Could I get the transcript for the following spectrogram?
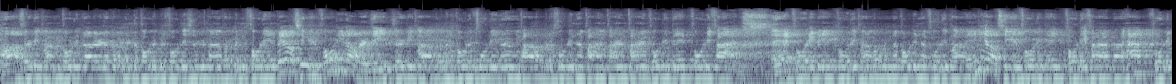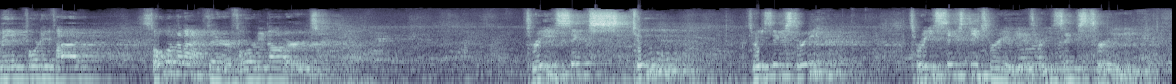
Ah, 35 $40 dividend 40 40 35 dividend 40 and bills here. $40 35 dividend 40 49 5 49 5 5 5 40 bid 45 at 40 bid 45 dividend 40 45 anything else here 40 bid 45 I have 40 bid 45 sold in the back there $40 362 363 363 363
